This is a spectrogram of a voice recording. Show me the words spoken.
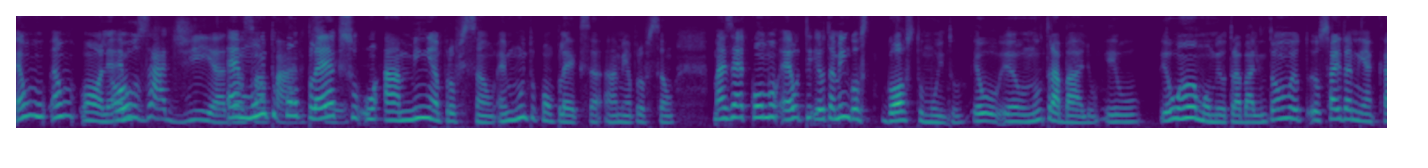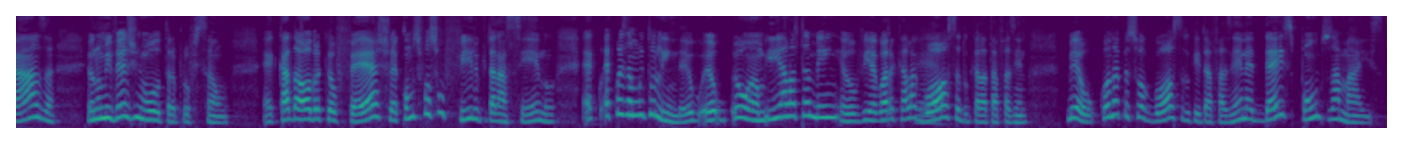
É um, é um, olha, é, Ousadia é sua muito parte. complexo a minha profissão. É muito complexa a minha profissão. Mas é como. Eu, te- eu também gos- gosto muito. Eu, eu no trabalho. Eu, eu amo o meu trabalho. Então, eu, eu saio da minha casa, eu não me vejo em outra profissão. É, cada obra que eu fecho é como se fosse um filho que está nascendo. É, é coisa muito linda. Eu, eu, eu amo. E ela também. Eu vi agora que ela É. gosta do que ela está fazendo. Meu, quando a pessoa gosta do que está fazendo, é 10 pontos a mais.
